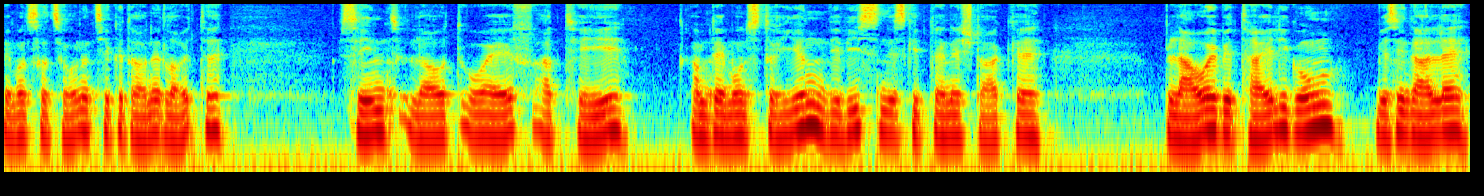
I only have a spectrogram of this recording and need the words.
Demonstrationen, ca. 300 Leute sind laut ORF.at am Demonstrieren. Wir wissen, es gibt eine starke blaue Beteiligung. Wir sind alle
